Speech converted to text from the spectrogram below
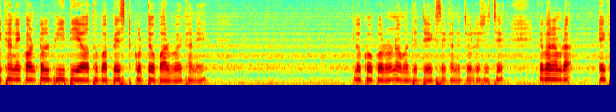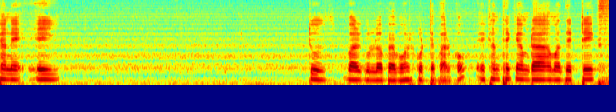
এখানে কন্ট্রোল ভি দিয়ে অথবা পেস্ট করতেও পারব এখানে। লক্ষ্য করুন আমাদের টেক্সট এখানে চলে এসেছে। এবার আমরা এখানে এই টুলস বারগুলো ব্যবহার করতে পারব। এখান থেকে আমরা আমাদের টেক্সট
